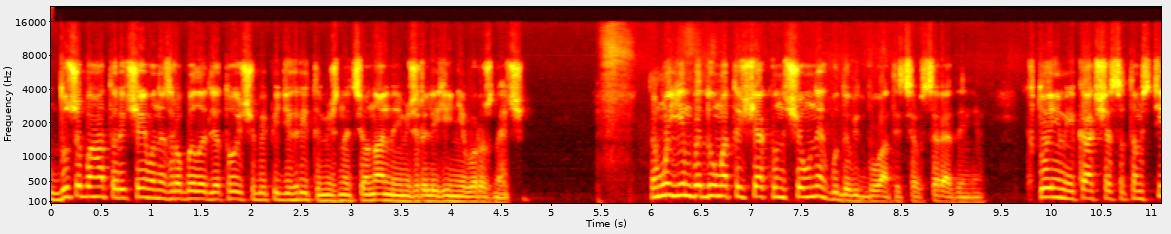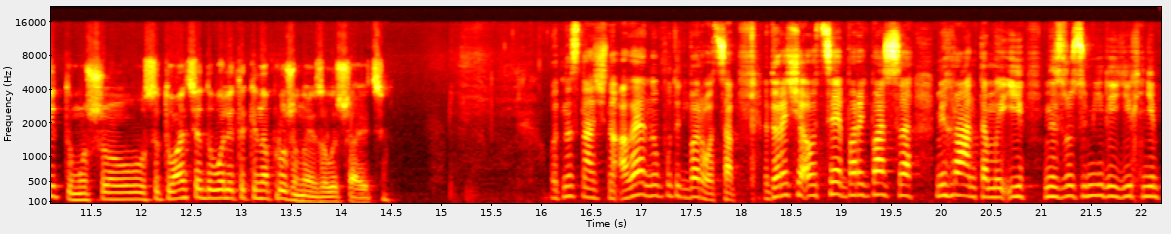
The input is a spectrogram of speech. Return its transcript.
дуже багато речей вони зробили для того, щоб підігріти міжнаціональні і міжрелігійні ворожнечі. Тому їм би думати, як воно що у них буде відбуватися всередині. Хто їм і як зараз отомстить, тому що ситуація доволі таки напруженою залишається. Однозначно, але ну будуть боротися. До речі, а оце боротьба з мігрантами і незрозумілі їхні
